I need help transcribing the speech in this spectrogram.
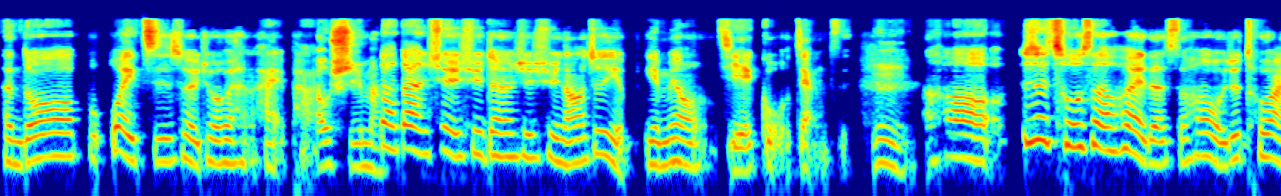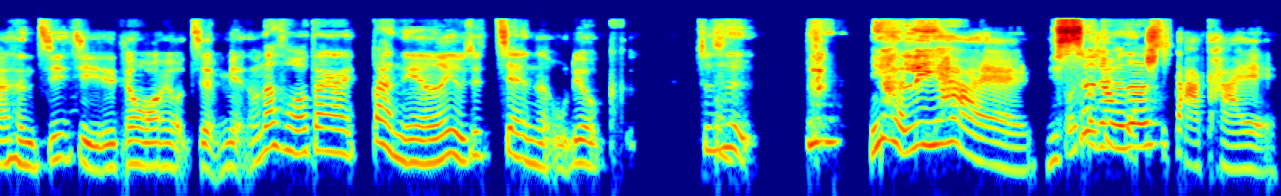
很多不未知，所以就会很害怕。消失嘛，断断续续，断断续续，然后就是也也没有结果这样子。嗯，然后就是出社会的时候，我就突然很积极跟网友见面。我那时候大概半年而已，我就见了五六个，就是、嗯、你很厉害哎、欸，你社交模式打开哎、欸。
